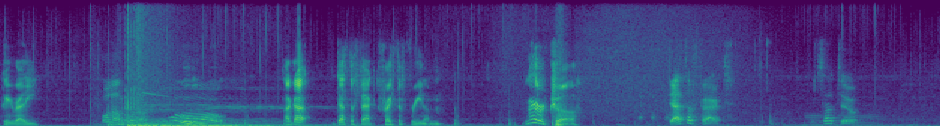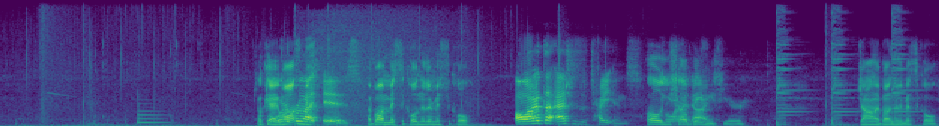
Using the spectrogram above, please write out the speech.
Okay, you ready? Hold up, hold up. Whoa! Ooh. I got Death Effect, Price of Freedom. America! Death effect. What's that do? Okay, I bought, Whatever that is. I bought Mystical, another Mystical. Oh, I got the Ashes of Titans. Oh, you shall I died. obey me's here. John, I bought another Mystical.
